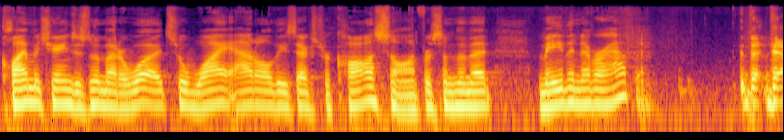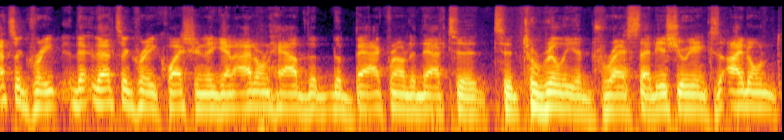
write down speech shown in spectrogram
Climate change is no matter what. So why add all these extra costs on for something that may even never happen? Th- that's a great th- that's a great question. Again, I don't have the, the background in that to, to, to really address that issue again because I don't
